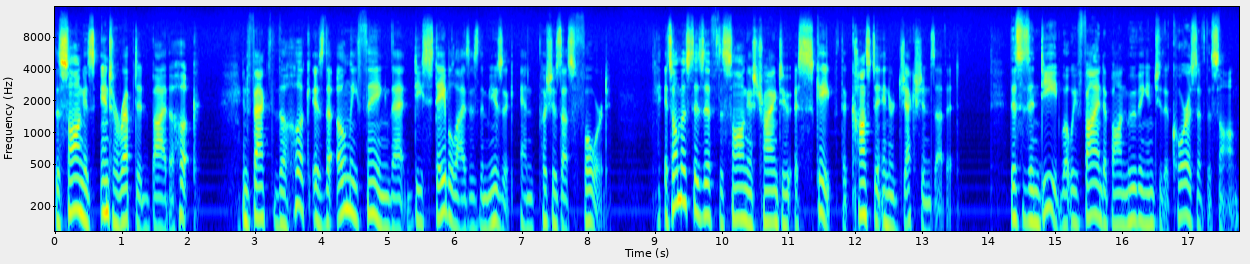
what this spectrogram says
the song is interrupted by the hook. In fact, the hook is the only thing that destabilizes the music and pushes us forward. It's almost as if the song is trying to escape the constant interjections of it. This is indeed what we find upon moving into the chorus of the song.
